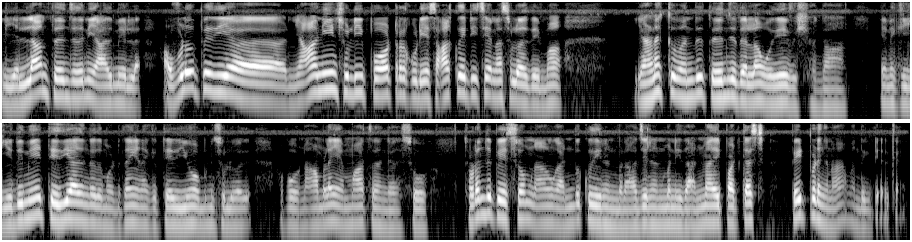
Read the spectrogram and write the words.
இது எல்லாம் தெரிஞ்சதுன்னு யாருமே இல்லை. அவ்வளோ பெரிய ஞானின்னு சொல்லி போற்றக்கூடிய சாக்லேட்டிஸே என்ன சொல்லுவது தெரியுமா? எனக்கு வந்து தெரிஞ்சதெல்லாம் ஒரே விஷயந்தான் எனக்கு எதுவுமே தெரியாதுங்கிறது மட்டும்தான் எனக்கு தெரியும் அப்படின்னு சொல்லுவார். அப்போது நாமளாம் ஏமாத்துறங்க. ஸோ தொடர்ந்து பேசுவோம். நான் உங்கள் அன்புக்குரிய நண்பன் அஜய் நண்பன். இது அன்மாதிரி பாட்காஸ்ட் வெயிட் பண்ணுங்க நான் வந்துக்கிட்டே இருக்கேன்.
